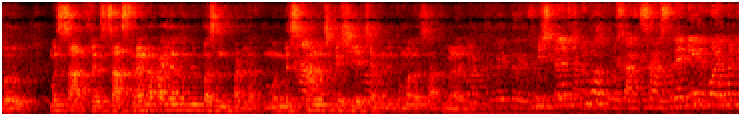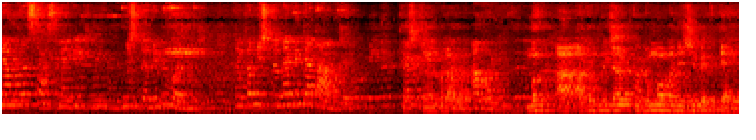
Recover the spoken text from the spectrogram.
बरोबर. मग सासरे सासऱ्यांना पहिल्यांदा तुम्ही पसंत पडलात. मग मिस्टरांची. कशी याच्यामध्ये तुम्हाला साथ मिळाली? मिस्टरांची बी भरपूर साथ. सासऱ्याने होय म्हणल्यामुळे सासऱ्याने मिस्टरने बी कारण का मिस्टरना बी त्यात आवड पण आवड मग आता तुमच्या कुटुंबामध्ये जी व्यक्ती आहे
